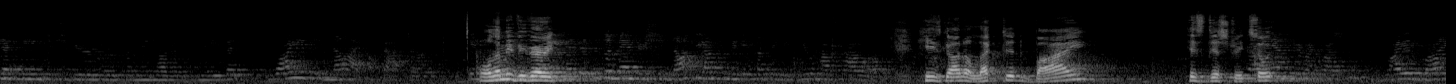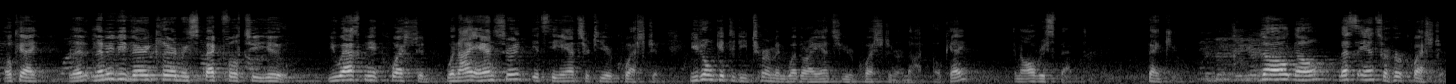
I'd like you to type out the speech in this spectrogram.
that means you should be removed from the intelligence committee, but why is it not a factor? If Well, let me be very- This is a man who should not be on committee, something you do have power over. He's got elected by his district, so, answer my question. Why is lying? okay, let, let me be very clear and respectful to you. You ask me a question. When I answer it, it's the answer to your question. You don't get to determine whether I answer your question or not, okay? In all respect. Thank you. No, no, let's answer her question.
